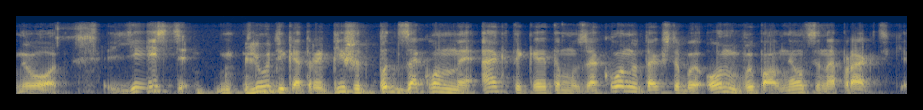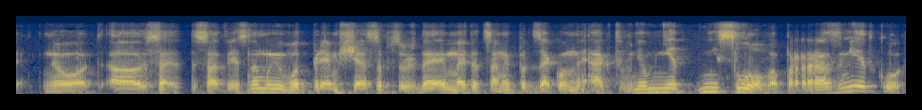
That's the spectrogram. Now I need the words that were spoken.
Вот. Есть люди, которые пишут подзаконные акты к этому закону, так чтобы он выполнялся на практике. Вот. А, соответственно, мы вот прямо сейчас обсуждаем этот самый подзаконный акт. В нем нет ни слова про разметку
